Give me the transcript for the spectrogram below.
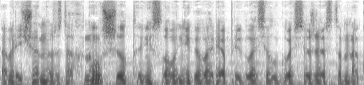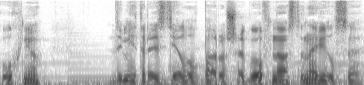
Обреченно вздохнув, Шилд, ни слова не говоря, пригласил гостя жестом на кухню. Дмитрий сделал пару шагов, но остановился,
